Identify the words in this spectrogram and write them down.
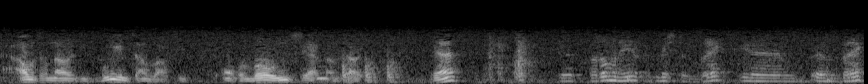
Ja, als er nou iets boeiends aan was, iets ongewoons, ja, dan zou ik... Ja? Eh, pardon, meneer. Mr. Brek. eh een Brek.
